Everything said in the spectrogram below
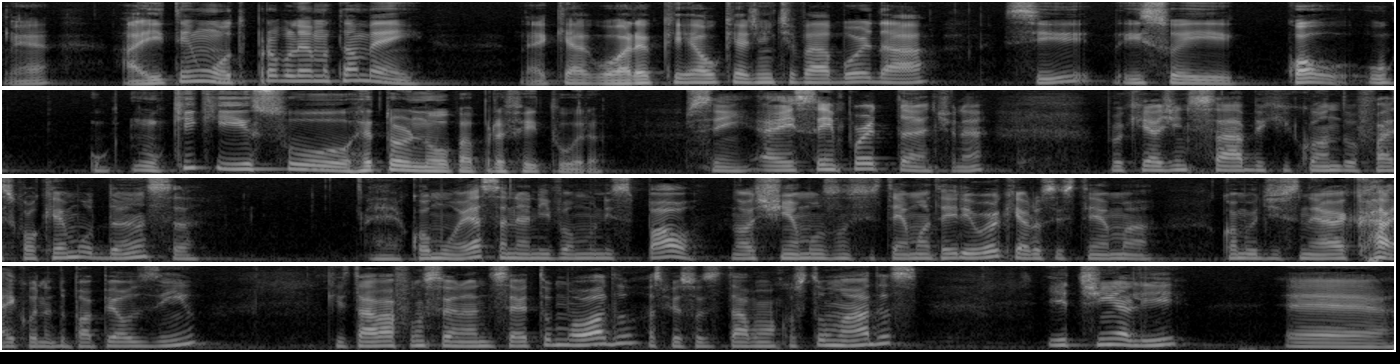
Né? Aí tem um outro problema também. Né? Que agora é o que, é o que a gente vai abordar. Se isso aí. Qual, o, o, o que, que isso retornou para a prefeitura? Sim, é isso é importante, né? Porque a gente sabe que quando faz qualquer mudança, é, como essa, né, a nível municipal, nós tínhamos um sistema anterior, que era o sistema, como eu disse, né, arcaico, né, do papelzinho, que estava funcionando de certo modo, as pessoas estavam acostumadas, e tinha ali, é,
